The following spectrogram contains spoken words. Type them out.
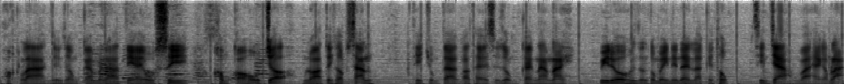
hoặc là những dòng camera TIOC không có hỗ trợ loa tích hợp sẵn thì chúng ta có thể sử dụng cách làm này. Video hướng dẫn của mình đến đây là kết thúc. Xin chào và hẹn gặp lại.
